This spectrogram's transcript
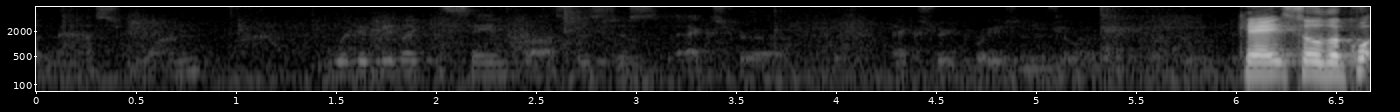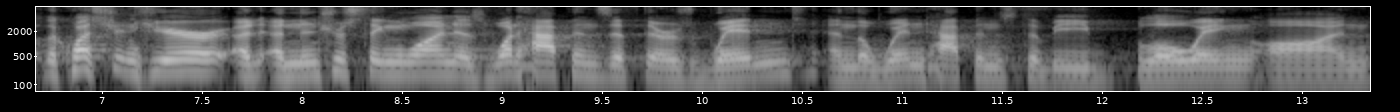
the mass one. Would it be like the same process, just extra extra equations? Or? Okay, so the, the question here, an, an interesting one, is what happens if there's wind and the wind happens to be blowing on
